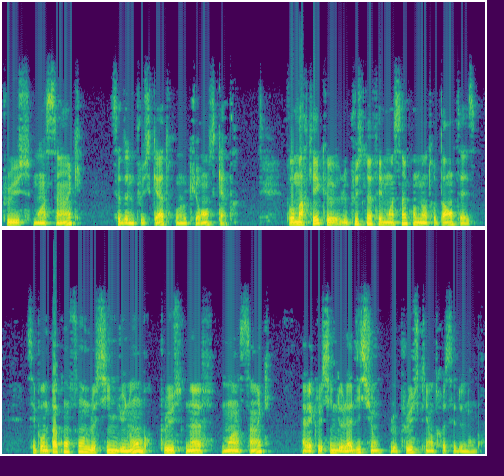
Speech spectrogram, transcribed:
plus moins 5, ça donne plus 4, ou en l'occurrence 4. Vous remarquez que le plus 9 et le moins 5, on le met entre parenthèses. C'est pour ne pas confondre le signe du nombre, plus 9, moins 5, avec le signe de l'addition, le plus qui est entre ces deux nombres.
